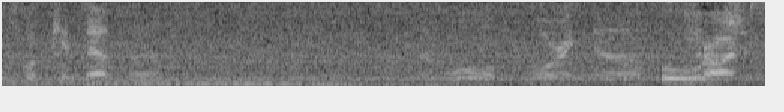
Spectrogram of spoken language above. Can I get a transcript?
It's what kept out the the war warring uh, tribes.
